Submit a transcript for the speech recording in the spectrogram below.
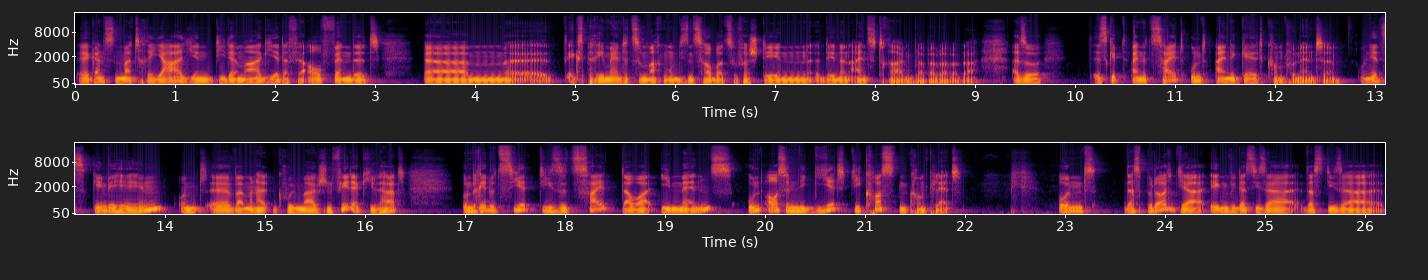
äh, ganzen Materialien, die der Magier dafür aufwendet, ähm, äh, Experimente zu machen, um diesen Zauber zu verstehen, den dann einzutragen, bla bla bla bla. Also es gibt eine Zeit- und eine Geldkomponente. Und jetzt gehen wir hier hin und äh, weil man halt einen coolen magischen Federkiel hat und reduziert diese Zeitdauer immens und außerdem negiert die Kosten komplett. Und das bedeutet ja irgendwie, dass dieser, dass dieser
